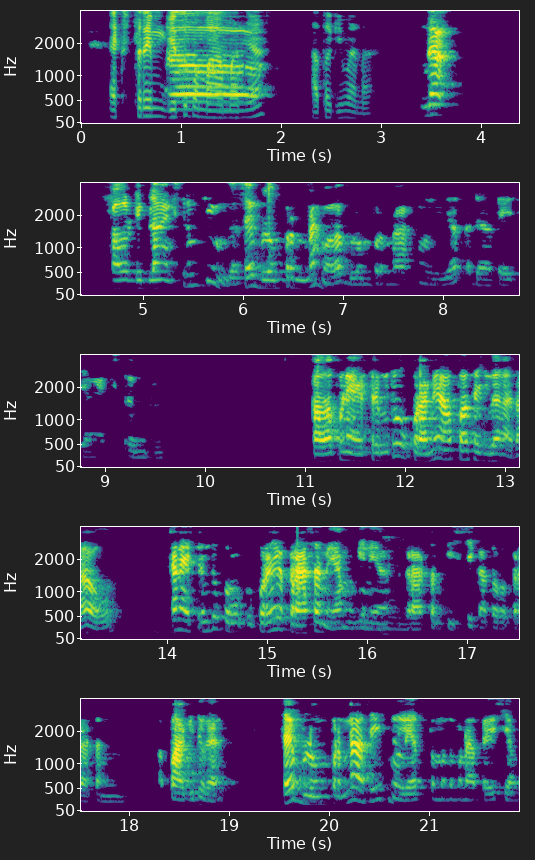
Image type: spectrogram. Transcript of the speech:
ekstrim gitu uh, pemahamannya? Atau gimana? Enggak. Kalau dibilang ekstrim sih enggak. Saya belum pernah malah belum pernah melihat ada ateis yang ekstrim itu. Kalaupun yang ekstrim itu ukurannya apa saya juga nggak tahu kan ekstrim itu ukurannya kekerasan ya mungkin ya. Hmm. kekerasan fisik atau kekerasan apa gitu kan. Saya belum pernah sih ngelihat teman-teman ateis yang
